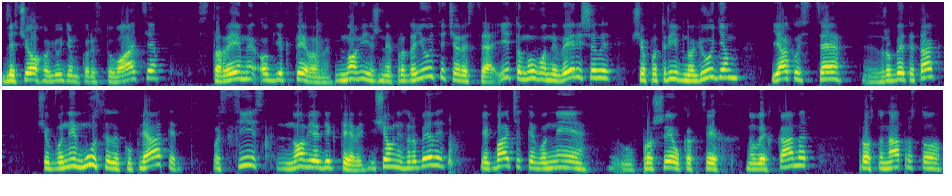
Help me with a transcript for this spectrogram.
для чого людям користуватися старими об'єктивами. Нові ж не продаються через це, і тому вони вирішили, що потрібно людям якось це зробити так, щоб вони мусили купляти ось ці нові об'єктиви. І що вони зробили? Як бачите, вони в прошивках цих нових камер просто-напросто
